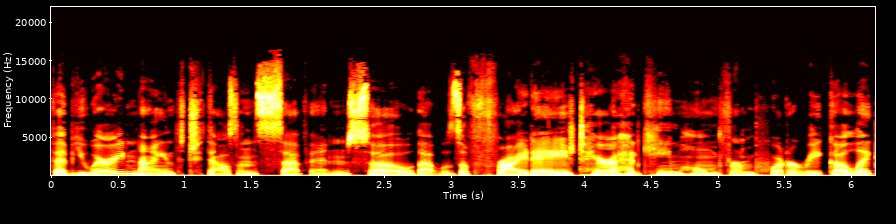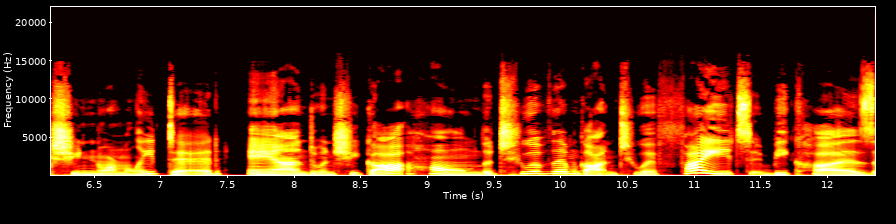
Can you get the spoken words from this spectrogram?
February 9th, 2007, so that was a Friday, Tara had came home from Puerto Rico like she normally did. And when she got home, the two of them got into a fight because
